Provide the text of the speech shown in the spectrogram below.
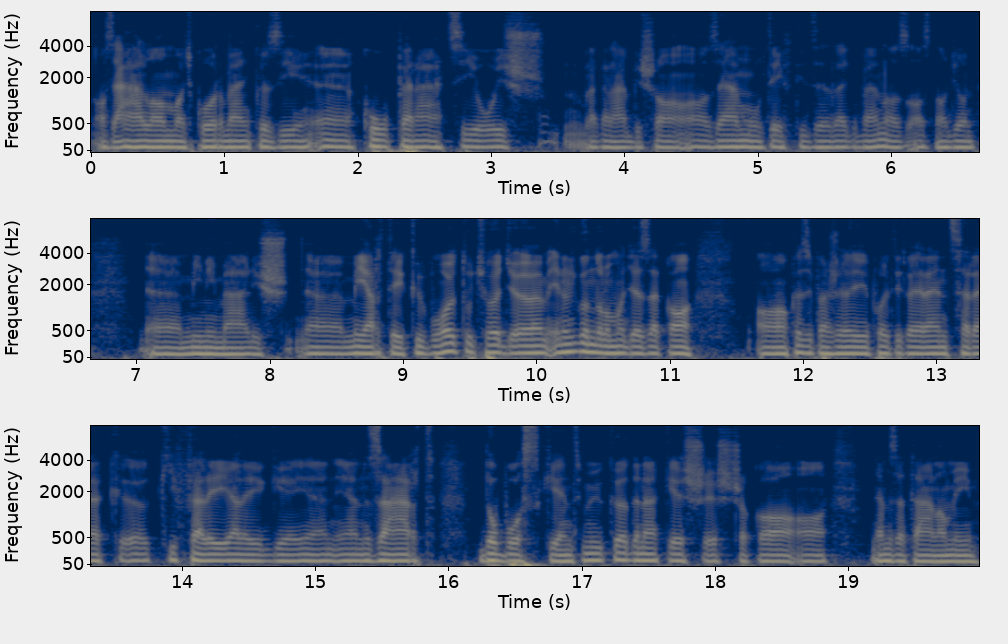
az állam vagy kormányközi eh, kooperáció is legalábbis az elmúlt évtizedekben az, az nagyon eh, minimális eh, mértékű volt, úgyhogy én úgy gondolom, hogy ezek a, a közép politikai rendszerek kifelé elég ilyen, ilyen zárt dobozként működnek, és, és csak a, a nemzetállami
